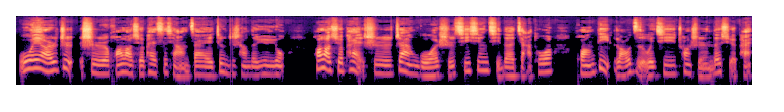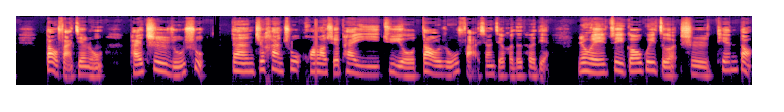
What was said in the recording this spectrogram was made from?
无为而治是黄老学派思想在政治上的运用。黄老学派是战国时期兴起的假托黄帝、老子为其创始人的学派，道法兼容，排斥儒术。但至汉初，黄老学派已具有道儒法相结合的特点，认为最高规则是天道，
